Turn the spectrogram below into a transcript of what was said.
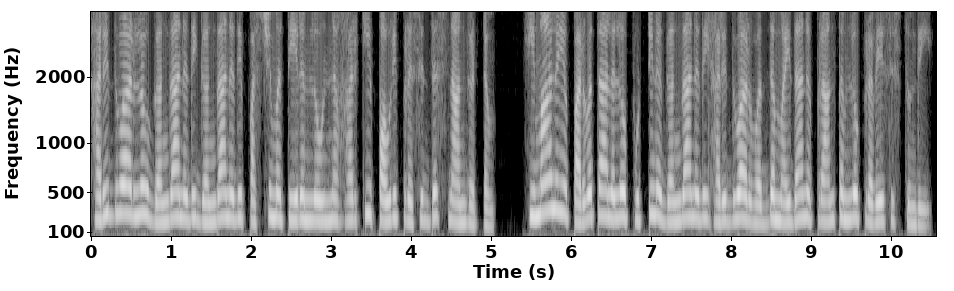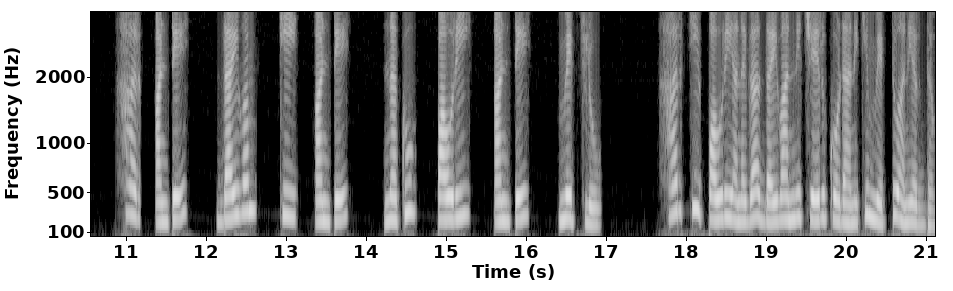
హరిద్వార్లో గంగానది గంగానది పశ్చిమ తీరంలో ఉన్న హర్కి పౌరి ప్రసిద్ధ స్నాన్ఘట్టం. హిమాలయ పర్వతాలలో పుట్టిన గంగానది హరిద్వార్ వద్ద మైదాన ప్రాంతంలో ప్రవేశిస్తుంది. హర్ అంటే దైవం కి అంటే నకు పౌరి అంటే మెట్లు. హర్కి పౌరి అనగా దైవాన్ని చేరుకోడానికి మెట్టు అని అర్థం.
